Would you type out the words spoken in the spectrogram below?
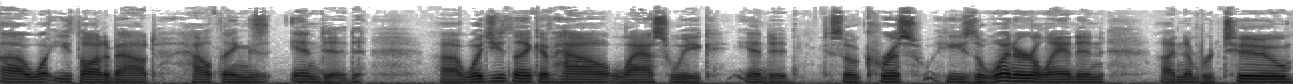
uh, what you thought about how things ended. Uh, what do you think of how last week ended? So Chris, he's the winner. Landon, uh, number two.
